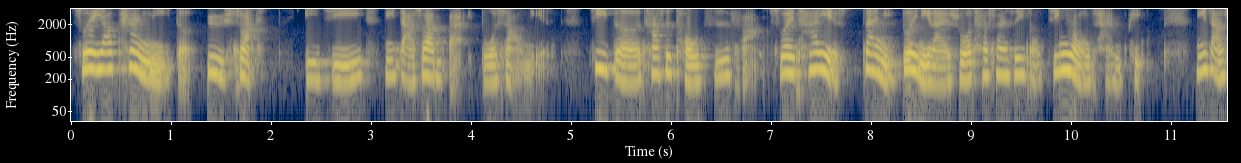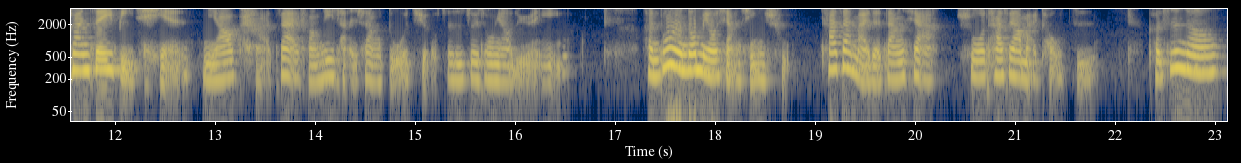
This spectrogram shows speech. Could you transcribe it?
所以要看你的预算。以及你打算摆多少年？记得它是投资房，所以它也在你对你来说，它算是一种金融产品。你打算这一笔钱你要卡在房地产上多久？这是最重要的原因。很多人都没有想清楚，他在买的当下说他是要买投资，可是呢，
